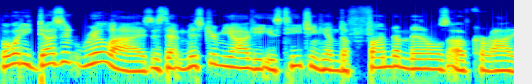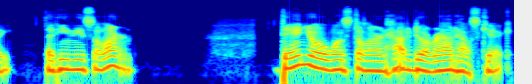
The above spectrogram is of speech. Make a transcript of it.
But what he doesn't realize is that Mr. Miyagi is teaching him the fundamentals of karate that he needs to learn. Daniel wants to learn how to do a roundhouse kick.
